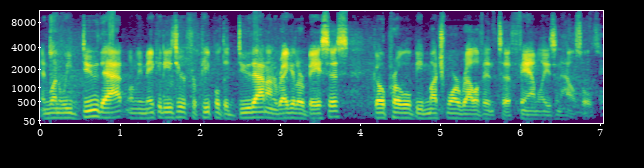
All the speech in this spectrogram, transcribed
And when we do that, when we make it easier for people to do that on a regular basis, GoPro will be much more relevant to families and households.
